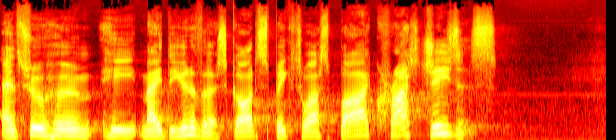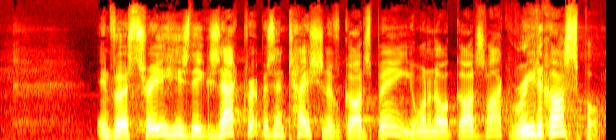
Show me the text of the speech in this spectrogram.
and through whom he made the universe. God speaks to us by Christ Jesus. In verse 3, he's the exact representation of God's being. You want to know what God's like? Read a gospel.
